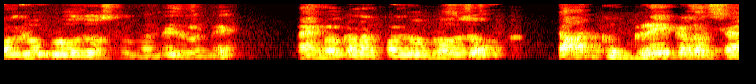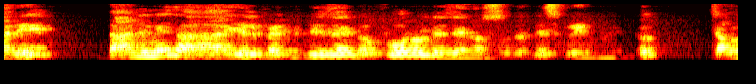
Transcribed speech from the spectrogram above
పళ్ళు బ్లౌజ్ వస్తుందండి. ఇదిగోండి. మ్యాంగో కలర్ పళ్ళు blouse. Dark grey colour sari. దాని మీద ఎలిఫెంట్ డిజైన్ ఫ్లోరల్ డిజైన్ వస్తుందండి స్క్రీన్ ప్రింట్ చాలా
